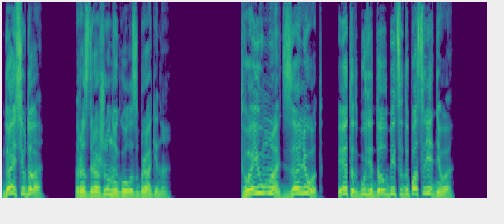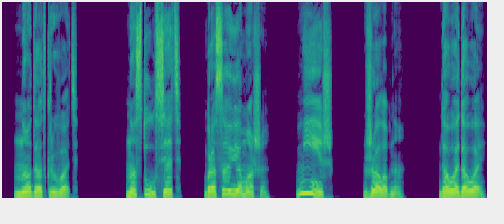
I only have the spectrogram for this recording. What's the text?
«Дай сюда!» Раздраженный голос Брагина. «Твою мать, залет! Этот будет долбиться до последнего!» «Надо открывать. На стул сядь!» Бросаю я Маше. «Миш!» Жалобно. «Давай, давай!»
